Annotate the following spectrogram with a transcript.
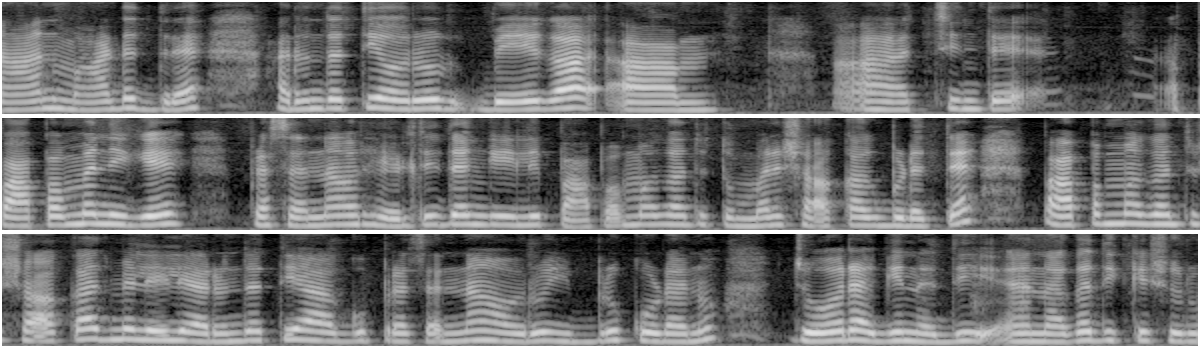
ನಾನು ಮಾಡಿದ್ರೆ ಅರುಂಧತಿ ಅವರು ಬೇಗ ಚಿಂತೆ, ಪಾಪಮ್ಮನಿಗೆ ಪ್ರಸನ್ನ ಅವ್ರು ಹೇಳ್ತಿದ್ದಂಗೆ ಇಲ್ಲಿ ಪಾಪಮ್ಮಗಂತೂ ತುಂಬಾ ಶಾಕ್ ಆಗಿಬಿಡುತ್ತೆ. ಪಾಪಮ್ಮಗಂತೂ ಶಾಕ್ ಆದಮೇಲೆ ಇಲ್ಲಿ ಅರುಂಧತಿ ಹಾಗೂ ಪ್ರಸನ್ನ ಅವರು ಇಬ್ಬರು ಕೂಡ ಜೋರಾಗಿ ನದಿ ನಗದಿಕ್ಕೆ ಶುರು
